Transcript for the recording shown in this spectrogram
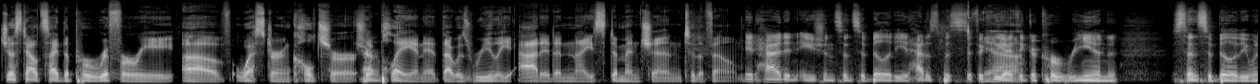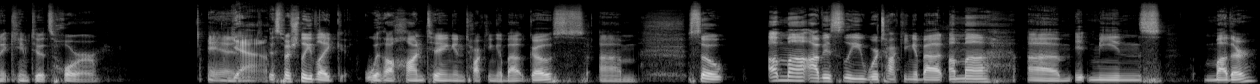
just outside the periphery of Western culture Sure. at play in it that was really added a nice dimension to the film. it had an Asian sensibility. It had a specifically, I think, a Korean sensibility when it came to its horror. And Yeah. especially like with a haunting and talking about ghosts. Um, so Umma, obviously, we're talking about Umma. Um, it means mother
